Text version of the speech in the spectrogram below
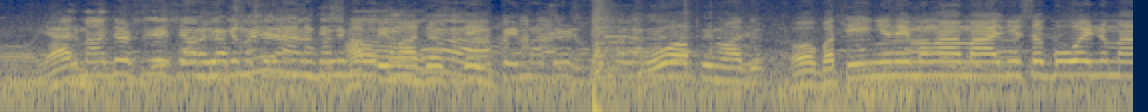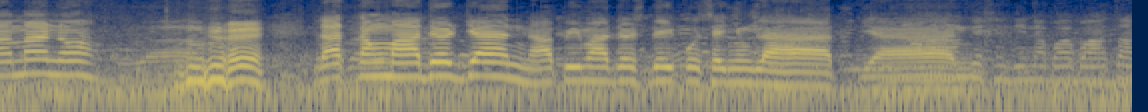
Oh, yan. Happy Mother's Day siya. Bigyan mo sila ng discount. Happy Mother's Day. Happy Mother's Day pala. Oh, happy mother. Oh, batiin nyo na yung mga mahal nyo sa buhay ng mama, no? lahat ng mother dyan. Happy Mother's Day po sa inyong lahat. Yan. Hindi nababatag.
